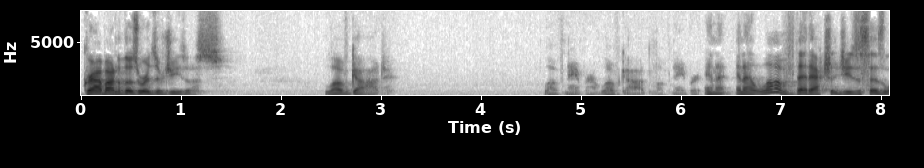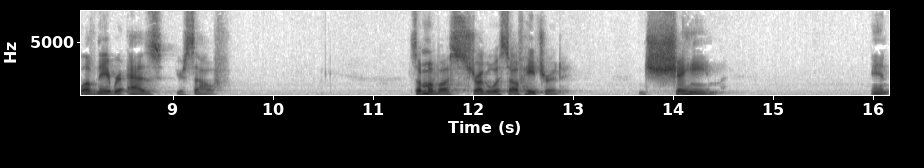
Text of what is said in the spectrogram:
grab onto those words of Jesus love God, love neighbor, love God, love neighbor. And I, and I love that actually Jesus says, love neighbor as yourself. Some of us struggle with self hatred and shame. And,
